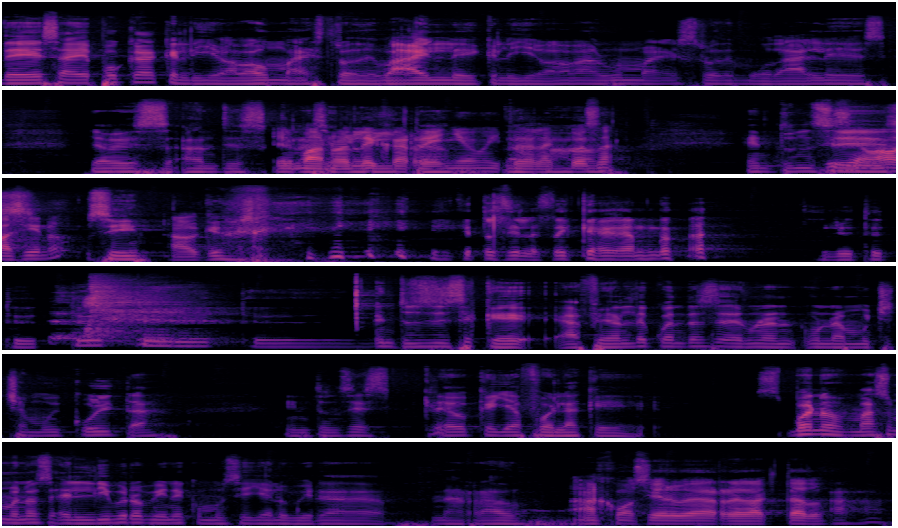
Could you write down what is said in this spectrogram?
De esa época que le llevaba un maestro de baile, que le llevaba un maestro de modales, ya ves, antes. El Manuel de Carreño y toda la cosa. Entonces. ¿Sí se llamaba así, no? Sí. Ah, ok. ¿Qué tal si la estoy cagando? Entonces dice que a final de cuentas era una, una muchacha muy culta. Entonces creo que ella fue la que. Bueno, más o menos el libro viene como si ella lo hubiera narrado. Ah, como si yo lo hubiera redactado. Ajá.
